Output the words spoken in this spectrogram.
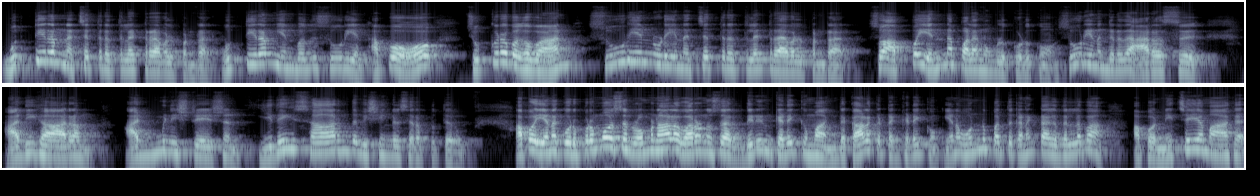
உத்திரம் நட்சத்திரத்தில் டிராவல் பண்ணுறார் உத்திரம் என்பது சூரியன். அப்போது சுக்கர பகவான் சூரியனுடைய நட்சத்திரத்தில் டிராவல் பண்ணுறார் ஸோ அப்போ என்ன பலன் உங்களுக்கு கொடுக்கும்? சூரியனுங்கிறது அரசு அதிகாரம் அட்மினிஸ்ட்ரேஷன் இதை சார்ந்த விஷயங்கள் சிறப்பு தரும். அப்போ எனக்கு ஒரு ப்ரொமோஷன் ரொம்ப நாளாக வரணும் சார் திடீர்னு கிடைக்குமா? இந்த காலகட்டம் கிடைக்கும். ஏன்னா ஒன்று பத்து கனெக்ட் ஆகுது அல்லவா? அப்போ நிச்சயமாக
